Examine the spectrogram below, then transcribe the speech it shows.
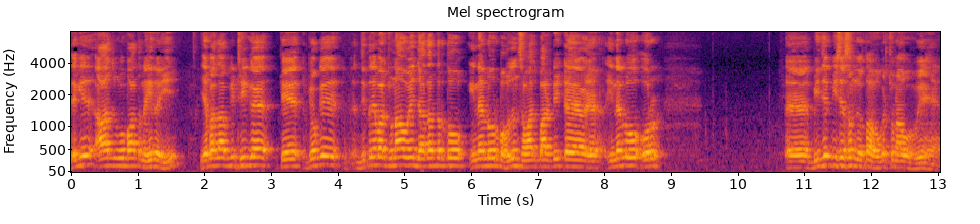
देखिए, आज वो बात नहीं रही। ये बात आपकी ठीक है कि क्योंकि जितने बार चुनाव हुए, ज़्यादातर तो इनेलो और बहुजन समाज पार्टी इनेलो और बीजेपी से समझौता होकर चुनाव हुए हैं।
